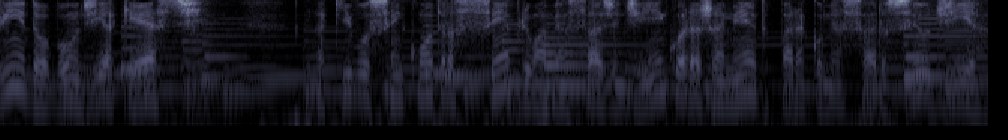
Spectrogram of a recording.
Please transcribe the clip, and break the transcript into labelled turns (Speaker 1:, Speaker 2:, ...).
Speaker 1: Bem-vindo ao Bom Dia Cast. Aqui você encontra sempre uma mensagem de encorajamento para começar o seu dia.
